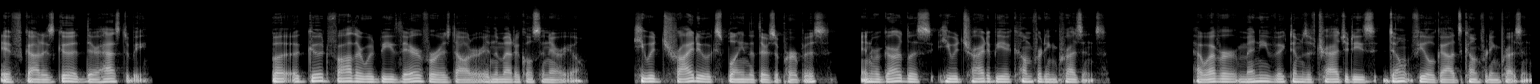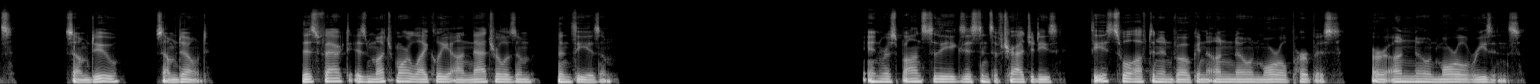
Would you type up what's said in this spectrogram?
If God is good, there has to be. But a good father would be there for his daughter in the medical scenario. He would try to explain that there's a purpose, and regardless, he would try to be a comforting presence. However, many victims of tragedies don't feel God's comforting presence. Some do, some don't. This fact is much more likely on naturalism than theism. In response to the existence of tragedies, theists will often invoke an unknown moral purpose or unknown moral reasons.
